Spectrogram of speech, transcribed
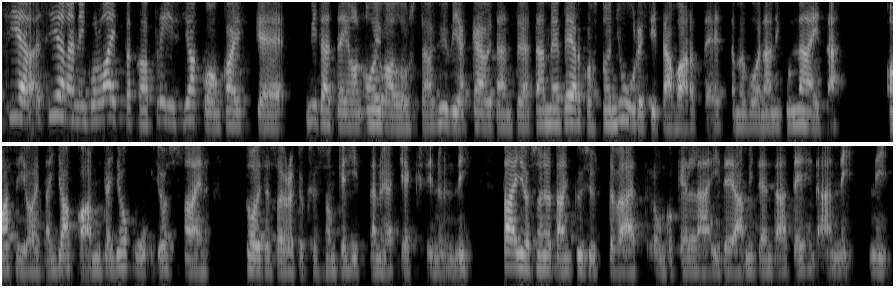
siellä, siellä niin kuin laittakaa please jakoon kaikkea, mitä teillä on oivallusta ja hyviä käytäntöjä. Tämä meidän verkosto on juuri sitä varten, että me voidaan niin kuin näitä asioita jakaa, mitä joku jossain toisessa yrityksessä on kehittänyt ja keksinyt, niin, tai jos on jotain kysyttävää, että onko kellään ideaa, miten tämä tehdään, niin, niin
